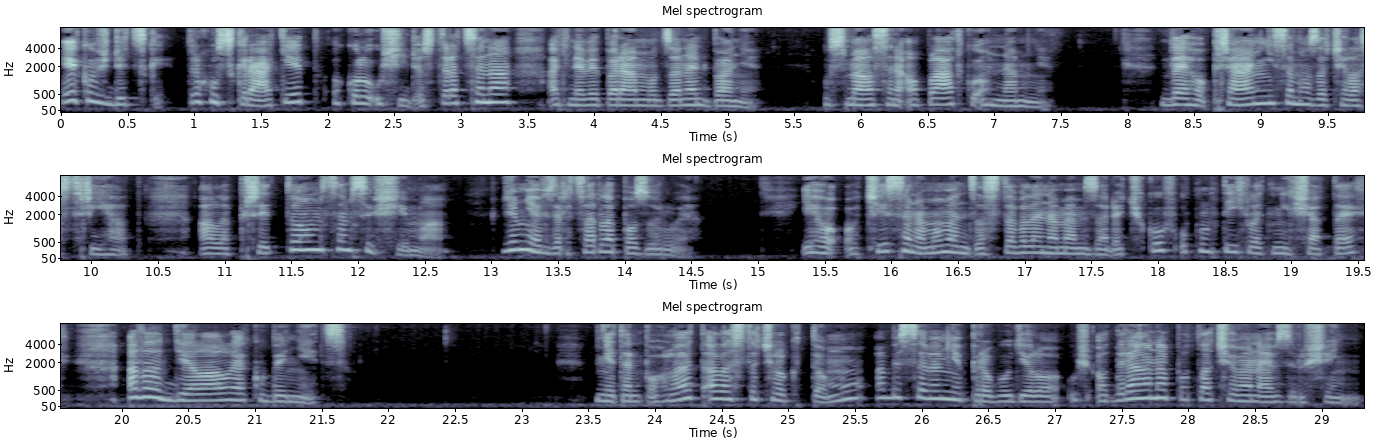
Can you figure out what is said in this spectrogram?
Jako vždycky, trochu zkrátit, okolo uší dostracena, ať nevypadá moc zanedbaně. Usmál se na oplátku on na mě. Dle jeho přání jsem ho začala stříhat, ale přitom jsem si všimla, že mě v zrcadle pozoruje. Jeho oči se na moment zastavily na mém zadečku v upnutých letních šatech, ale dělal jakoby nic. Mně ten pohled ale stačil k tomu, aby se ve mně probudilo už od rána potlačované vzrušení.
